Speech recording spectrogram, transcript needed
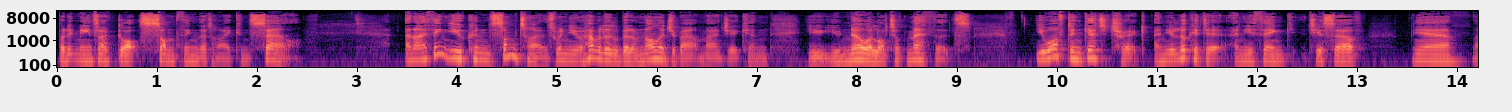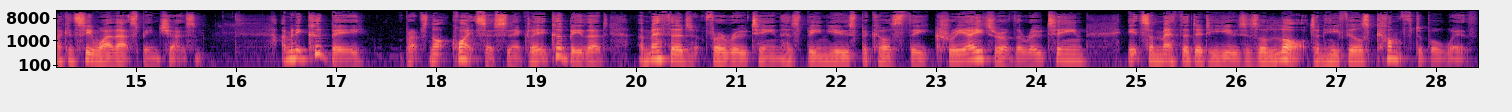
but it means I've got something that I can sell. And I think you can sometimes, when you have a little bit of knowledge about magic and you, you know a lot of methods, you often get a trick and you look at it and you think to yourself, yeah, I can see why that's been chosen. I mean, it could be, perhaps not quite so cynically, it could be that a method for a routine has been used because the creator of the routine, it's a method that he uses a lot and he feels comfortable with.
